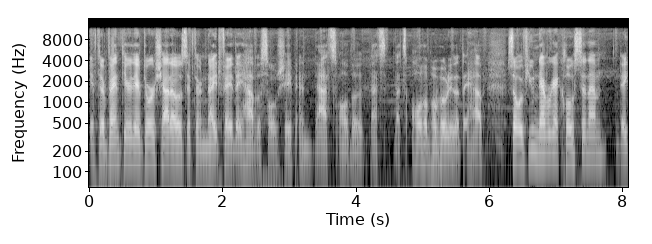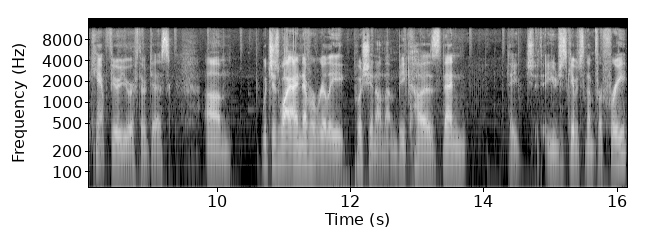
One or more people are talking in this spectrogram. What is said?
if they're Venthyr, they have Door Shadows. If they're Night Fae, they have the Soul Shape, and that's all the that's that's all the mobility that they have. So if you never get close to them, they can't fear you if they're Disc. Um, which is why I never really push in on them because then they you just give it to them for free.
